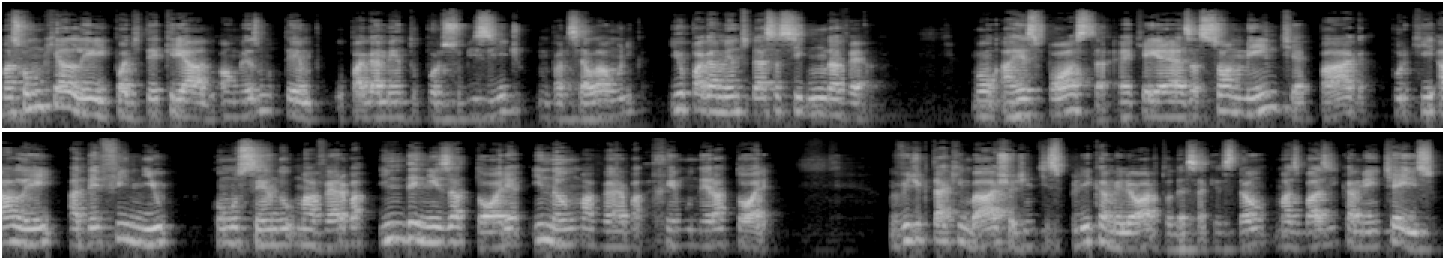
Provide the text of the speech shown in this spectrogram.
Mas como que a lei pode ter criado ao mesmo tempo o pagamento por subsídio, em parcela única, e o pagamento dessa segunda verba? Bom, a resposta é que a IRESA somente é paga porque a lei a definiu como sendo uma verba indenizatória e não uma verba remuneratória. No vídeo que está aqui embaixo a gente explica melhor toda essa questão, mas basicamente é isso.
